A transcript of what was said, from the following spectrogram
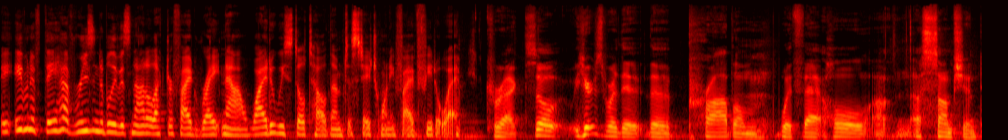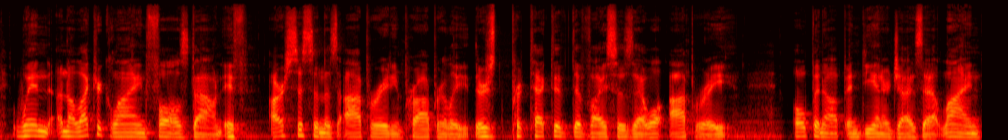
even if they have reason to believe it's not electrified right now, why do we still tell them to stay 25 feet away? Correct. So here's where the, the problem with that whole uh, assumption when an electric line falls down, if our system is operating properly, there's protective devices that will operate open up and de-energize that line.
